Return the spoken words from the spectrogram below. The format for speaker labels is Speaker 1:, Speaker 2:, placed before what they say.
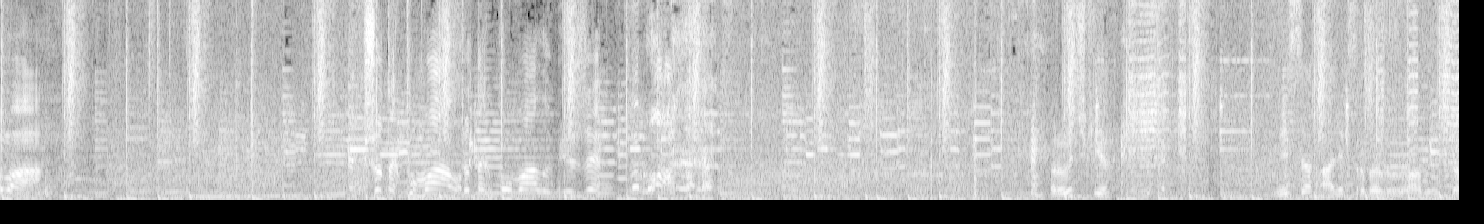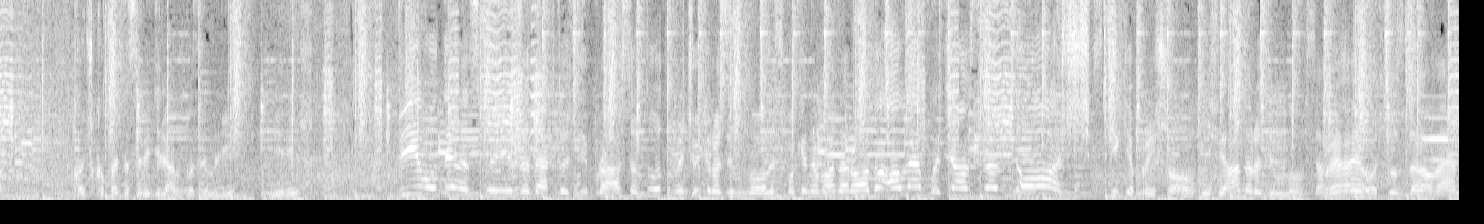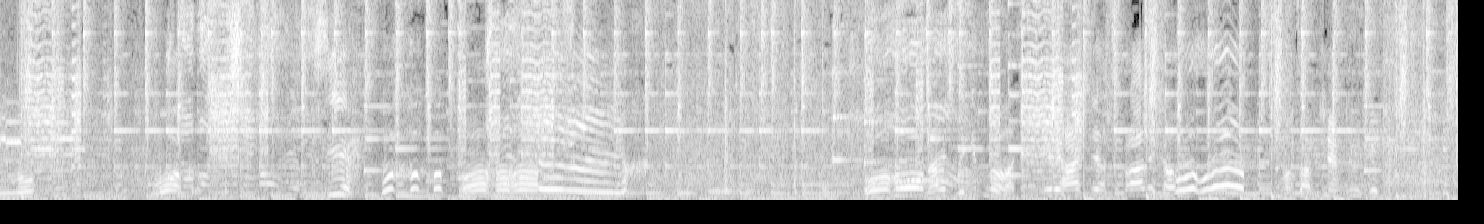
Speaker 1: Ова! Що так помало? Що так помало? Біжи! Ручки. І все, Алекс робив з розгону і все. Хочеш купити собі ділянку землі? Міряєш? Пів одинадцятої вже дехто зібрався тут. Ми чуть розімнулись, поки нема народу, але почався дощ. Скільки прийшов, ніфіга не розімнувся. Пригає оцю здоровенну мокру. Всіх! Ого! Ого! Навіть вихіднула. Іригація з Франика. Угу! Оце.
